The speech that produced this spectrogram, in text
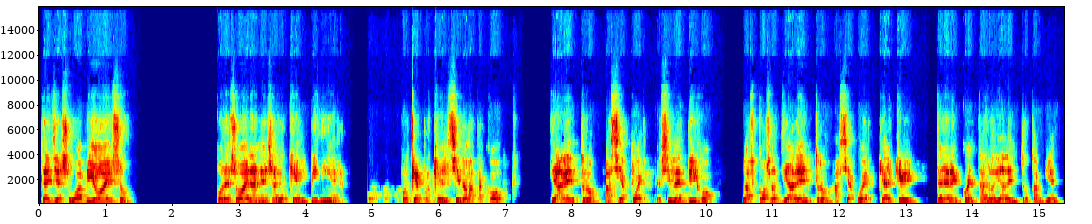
Entonces Jesús vio eso por eso era necesario que él viniera. ¿Por qué? Porque él sí los atacó de adentro hacia afuera. Él sí les dijo las cosas de adentro hacia afuera, que hay que tener en cuenta lo de adentro también.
